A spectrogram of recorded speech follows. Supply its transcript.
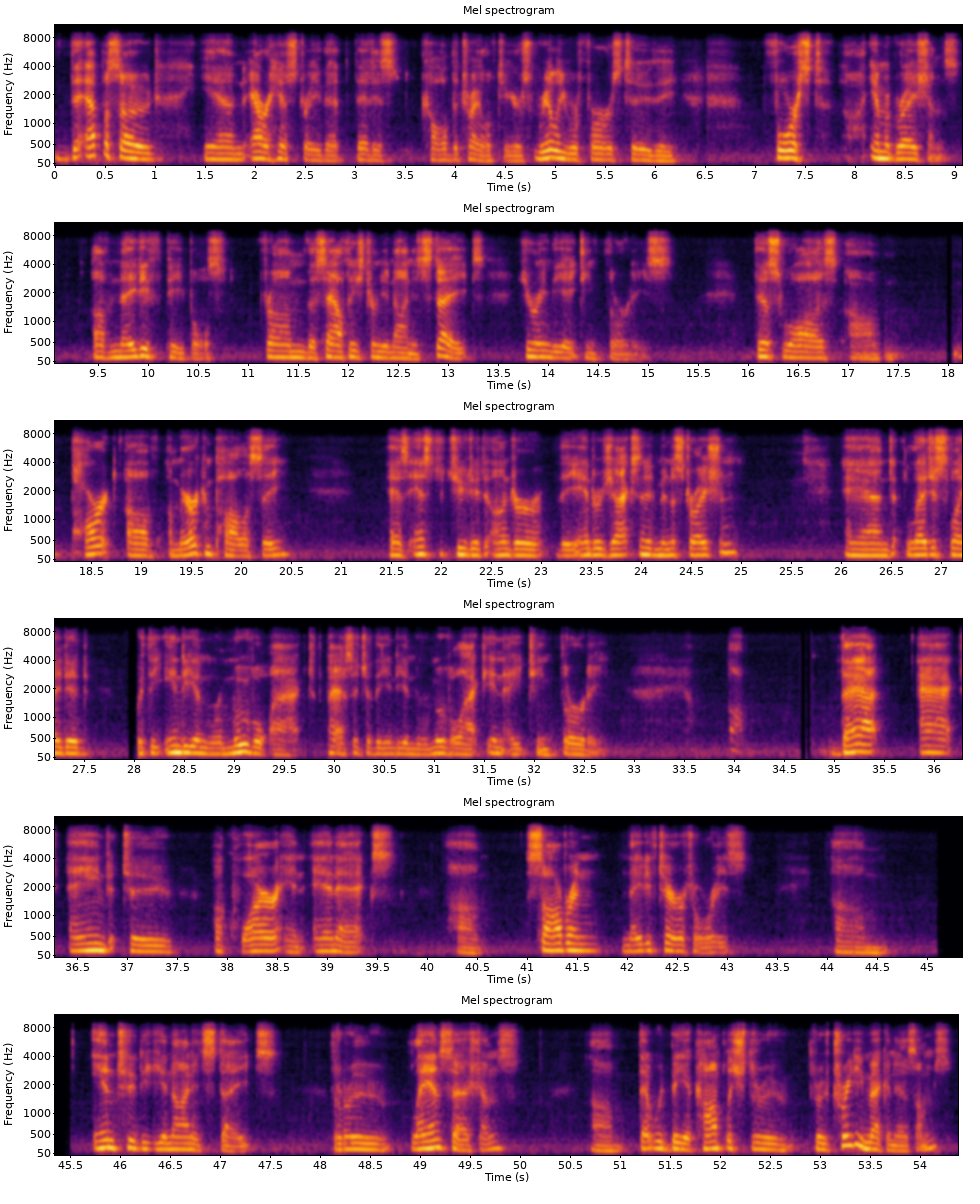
the episode in our history that that is called the Trail of Tears really refers to the forced uh, immigrations of native peoples from the southeastern United States during the 1830s. This was um, part of American policy as instituted under the Andrew Jackson administration and legislated with the Indian Removal Act, the passage of the Indian Removal Act in 1830. Uh, that act aimed to acquire and annex um, sovereign native territories um, into the United States through land cessions um, that would be accomplished through through treaty mechanisms,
